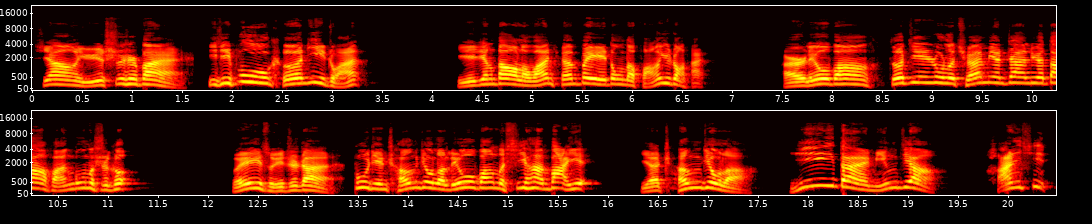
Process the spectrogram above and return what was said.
项羽失败。已不可逆转，已经到了完全被动的防御状态，而刘邦则进入了全面战略大反攻的时刻。渭水之战不仅成就了刘邦的西汉霸业，也成就了一代名将韩信，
